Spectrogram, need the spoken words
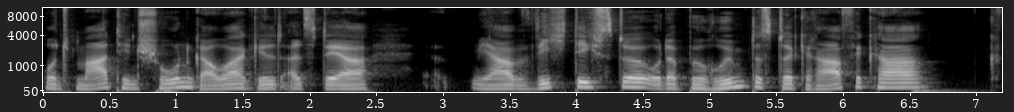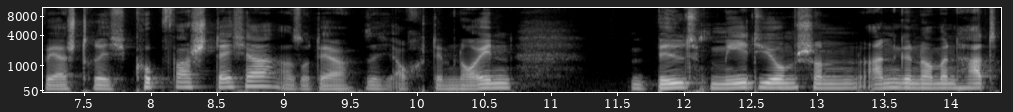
Und Martin Schongauer gilt als der ja wichtigste oder berühmteste Grafiker Querstrich Kupferstecher, also der sich auch dem neuen Bildmedium schon angenommen hat,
